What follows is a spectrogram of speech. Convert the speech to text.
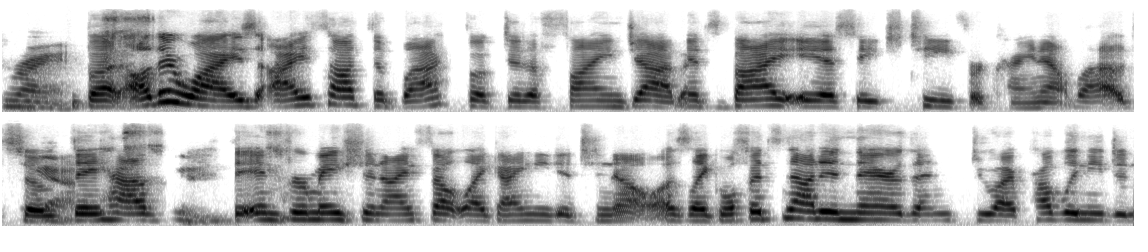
Right. But otherwise, I thought the Black Book did a fine job. It's by ASHT for crying out loud. So yeah. they have the information I felt like I needed to know. I was like, well, if it's not in there, then do I probably need to?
